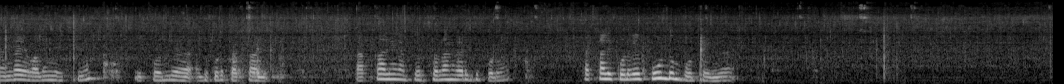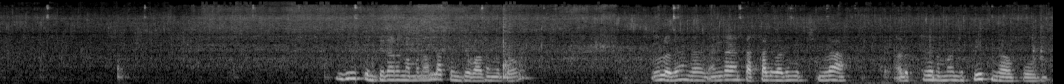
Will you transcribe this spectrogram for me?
வெங்காயம் வதங்கிடுச்சுங்க இப்போ வந்து அது கூட தக்காளி. தக்காளி நான் பெருசாக தான் கரைச்சி போடுவேன். தக்காளி கூடவே பூண்டும் போட்டுருங்க. இது கொஞ்ச நேரம் நம்ம நல்லா கொஞ்சம் வதங்கட்டும். இவ்வளோதாங்க வெங்காயம் தக்காளி வதங்கிடுச்சுங்களா அடுத்தது நம்ம அந்த பீர்க்கங்காவை போதும்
